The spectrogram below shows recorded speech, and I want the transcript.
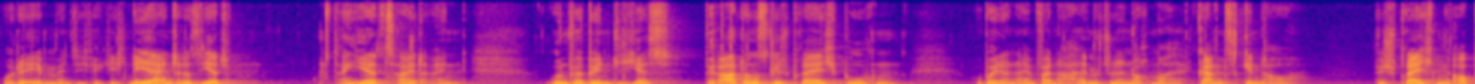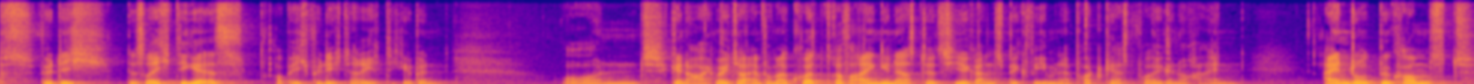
Oder eben, wenn sich wirklich näher interessiert, dann jederzeit ein unverbindliches Beratungsgespräch buchen, wo wir dann einfach eine halbe Stunde nochmal ganz genau besprechen, ob es für dich das Richtige ist, ob ich für dich der Richtige bin. Und genau, ich möchte einfach mal kurz darauf eingehen, dass du jetzt hier ganz bequem in der Podcast-Folge noch einen Eindruck bekommst,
